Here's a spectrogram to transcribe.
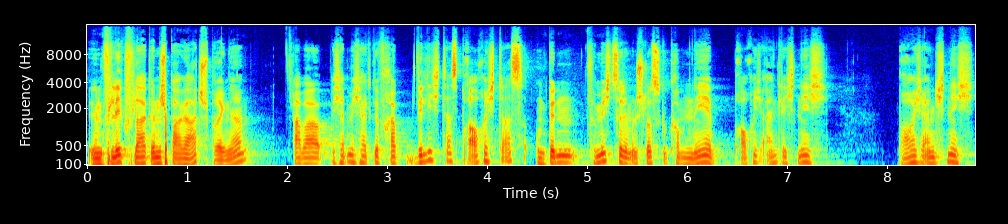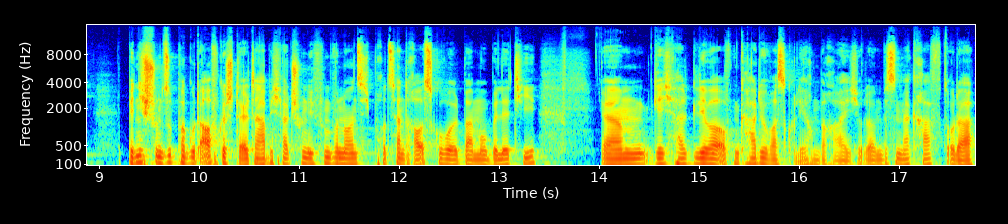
in Flickflag in Spagat springe. Aber ich habe mich halt gefragt, will ich das, brauche ich das? Und bin für mich zu dem Entschluss gekommen, nee, brauche ich eigentlich nicht. Brauche ich eigentlich nicht. Bin ich schon super gut aufgestellt, da habe ich halt schon die 95 Prozent rausgeholt bei Mobility. Ähm, Gehe ich halt lieber auf den kardiovaskulären Bereich oder ein bisschen mehr Kraft oder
